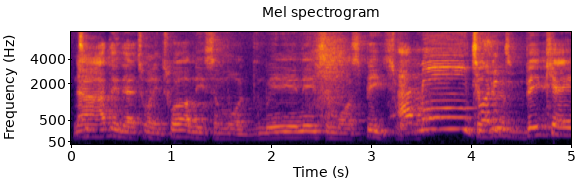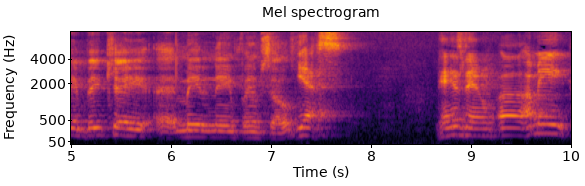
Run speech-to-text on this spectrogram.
Nah, I think that 2012 needs some more. We need some more speech. man. I mean, 20. Bigg K, Bigg K uh, made a name for himself. Yes, hands down. Uh, I mean,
